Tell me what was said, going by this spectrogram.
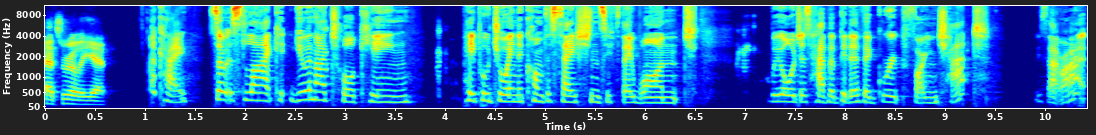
That's really it. Okay. So it's like you and I talking, people join the conversations if they want. We all just have a bit of a group phone chat. Is that right?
